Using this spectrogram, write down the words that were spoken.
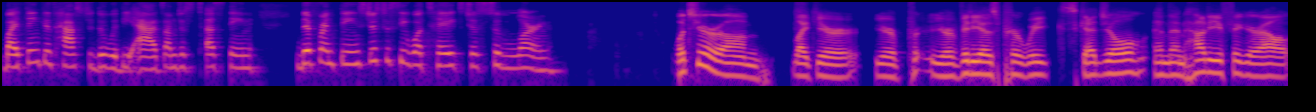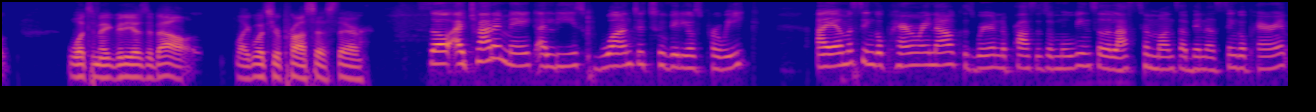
But I think it has to do with the ads. I'm just testing different things just to see what takes, just to learn. What's your um like your your your videos per week schedule? And then how do you figure out what to make videos about? Like what's your process there? So i try to make at least one to two videos per week. I am a single parent right now because we're in the process of moving. So the last 10 months i've been a single parent.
